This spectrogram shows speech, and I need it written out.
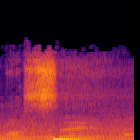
my sound.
